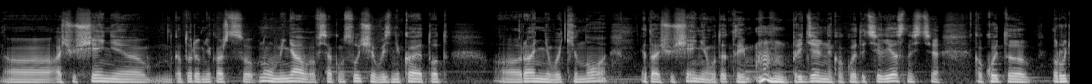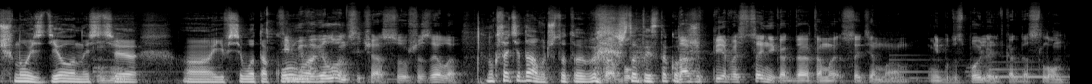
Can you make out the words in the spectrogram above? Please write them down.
э, ощущение, которое, мне кажется, ну, у меня, во всяком случае, возникает от раннего кино. Это ощущение вот этой предельной какой-то телесности, какой-то ручной сделанности э, и всего В фильме такого. «Вавилон» сейчас у Шизела Ну, кстати, да, вот что-то Да, что-то из такого. Даже в первой сцене, когда там э, с этим, э, не буду спойлерить, когда слон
